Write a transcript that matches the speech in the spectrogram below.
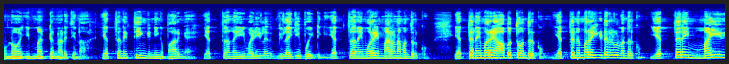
உன்னும் இம்மட்டும் நடத்தினார். எத்தனை தீங்கு நீங்கள் பாருங்கள் எத்தனை வழியில் விலகி போயிட்டீங்க. எத்தனை முறை மரணம் வந்திருக்கும். எத்தனை முறை ஆபத்து வந்திருக்கும். எத்தனை முறை இடர்கள் வந்திருக்கும். எத்தனை மயிர்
